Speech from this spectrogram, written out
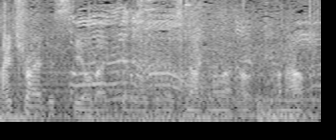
I tried to steal that kill, like it's not gonna let out, come out.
